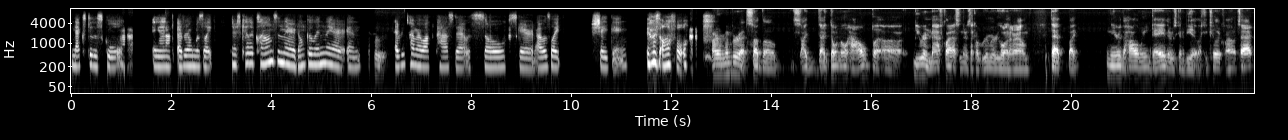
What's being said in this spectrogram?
next to the school, and everyone was like, "There's killer clowns in there. Don't go in there." And every time I walked past it, I was so scared. I was like shaking. It was awful. I remember at Sudlow, I, I don't know how, but uh, we were in math class and there's like a rumor going around that like near the Halloween day there was going to be a, like a killer clown attack.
